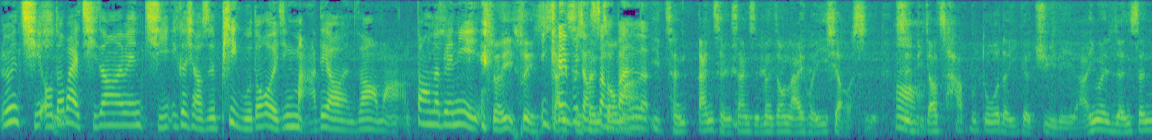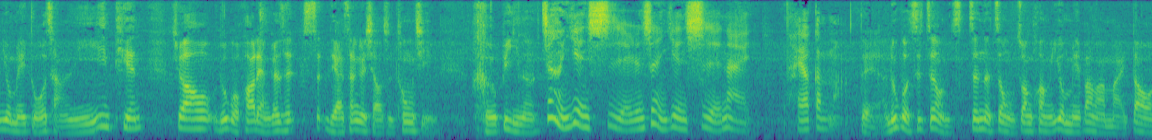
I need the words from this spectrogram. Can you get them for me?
因为骑欧多拜骑到那边骑一个小时，屁股都已经麻掉了，你知道吗？到那边你所以所以 你可以不想上班了。一程单程三十分钟，来回一小时是比较差不多的一个距离啦。因为人生又没多长，你一天就要如果花两个两三个小时通勤，何必呢？这样很厌世哎，人生很厌世哎，那还，还要干嘛？对啊，如果是这种真的这种状况，又没办法买到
